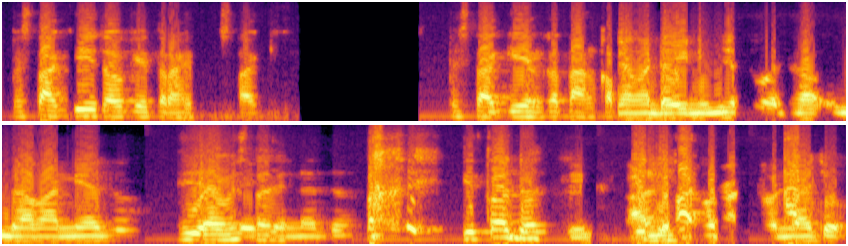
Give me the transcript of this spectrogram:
pesta gay tau kayak terakhir pesta gay pesta gay yang ketangkap Yang ada ininya tuh ada undangannya tuh. iya pesta Legendnya tuh. itu ada. Cuk.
